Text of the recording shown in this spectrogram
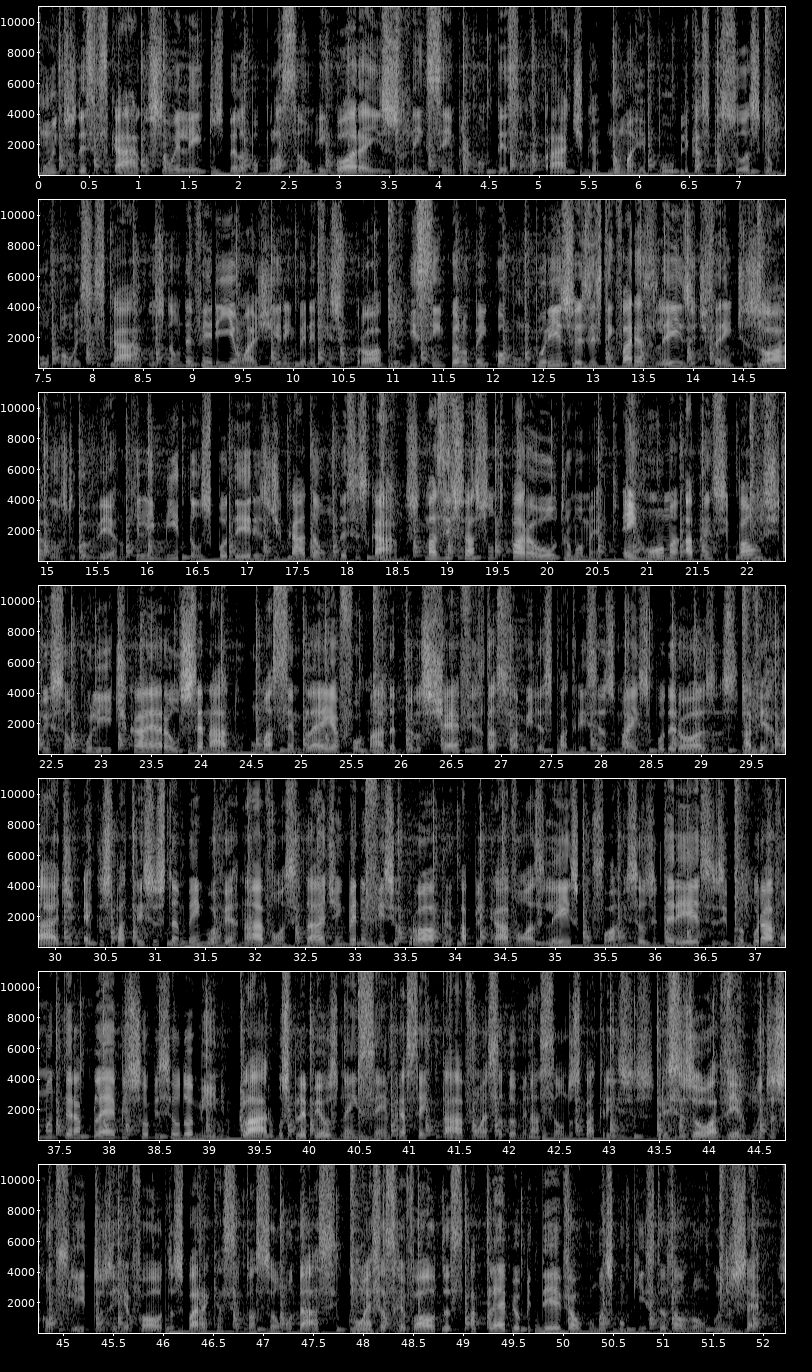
Muitos desses cargos são são eleitos pela população. Embora isso nem sempre aconteça na prática, numa república as pessoas que ocupam esses cargos não deveriam agir em benefício próprio, e sim pelo bem comum. Por isso existem várias leis e diferentes órgãos do governo que limitam os poderes de cada um desses cargos, mas isso é assunto para outro momento. Em Roma, a principal instituição política era o Senado, uma assembleia formada pelos chefes das famílias patrícias mais poderosas. A verdade é que os patrícios também governavam a cidade em benefício próprio, aplicavam as leis conforme seus interesses e procuravam manter a plebe sob seu domínio. Claro, os plebeus nem sempre aceitavam essa dominação dos patrícios. Precisou haver muitos conflitos e revoltas para que a situação mudasse. Com essas revoltas, a plebe obteve algumas conquistas ao longo dos séculos.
